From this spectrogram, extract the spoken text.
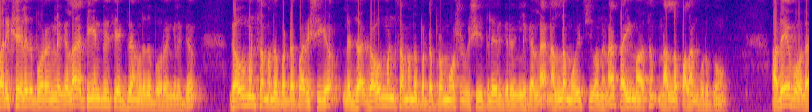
பரீட்சை எழுத போகிறவங்களுக்கெல்லாம் டிஎன்பிசி எக்ஸாம் எழுத போகிறவங்களுக்கு கவர்மெண்ட் சம்மந்தப்பட்ட பரீட்சையோ இல்லை ஜ கவர்மெண்ட் சம்மந்தப்பட்ட ப்ரொமோஷன் விஷயத்தில் இருக்கிறவங்களுக்கெல்லாம் நல்ல முயற்சி பண்ணுன்னா தை மாதம் நல்ல பலன் கொடுக்கும். அதே போல்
